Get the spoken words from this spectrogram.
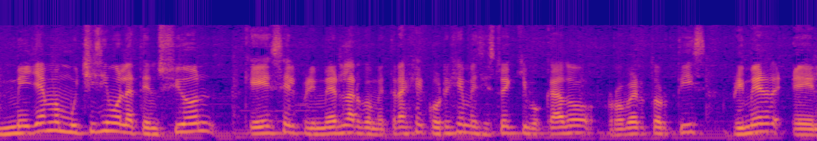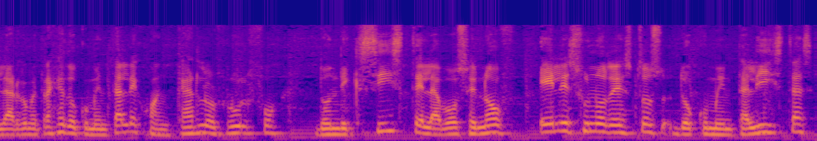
me llama muchísimo la atención que es el primer largometraje, corrígeme si estoy equivocado, Roberto Ortiz, primer eh, largometraje documental de Juan Carlos Rulfo, donde existe la voz en off. Él es uno de estos documentalistas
